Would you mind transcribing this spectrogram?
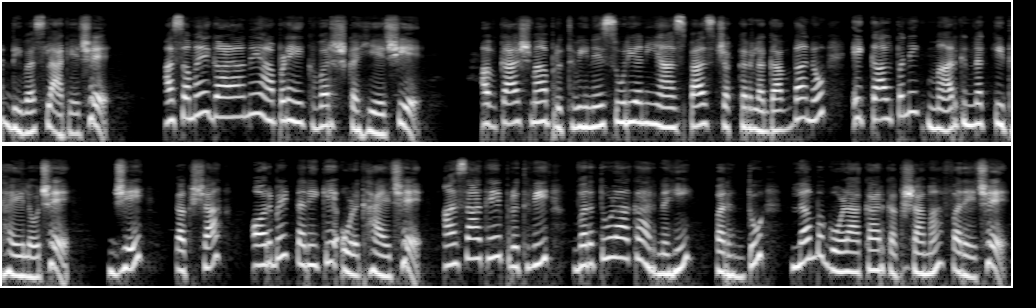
દિવસ લાગે છે. આ સમયગાળાને આપણે એક વર્ષ કહીએ છીએ. અવકાશમાં પૃથ્વીને સૂર્યની આસપાસ ચક્કર લગાવવાનો એક કાલ્પનિક માર્ગ નક્કી થયેલો છે, જે કક્ષા ઓર્બિટ તરીકે ઓળખાય છે. આ સાથે પૃથ્વી વર્તુળાકાર નહીં, પરંતુ લંબ ગોળાકાર કક્ષામાં ફરે છે.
